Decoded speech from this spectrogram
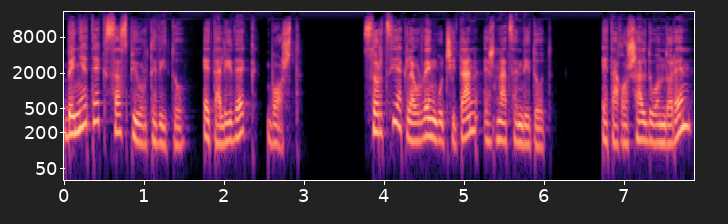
Beñatek zazpi urte ditu eta Lidek bost. Zortziak laurden gutxitan esnatzen ditut. Eta gosaldu ondoren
